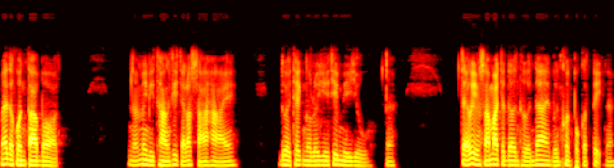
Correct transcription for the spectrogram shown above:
แม้แต่คนตาบอดนะไม่มีทางที่จะรักษาหายด้วยเทคโนโลยีที่มีอยู่ แต่ก็ยังสามารถจะเดินเหินได้เหมือนคนปกตินะ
